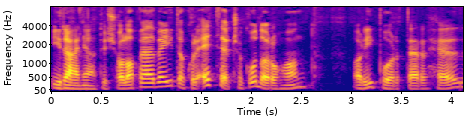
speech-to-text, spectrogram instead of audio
irányát és alapelveit, akkor egyszer csak odarohant a riporterhez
